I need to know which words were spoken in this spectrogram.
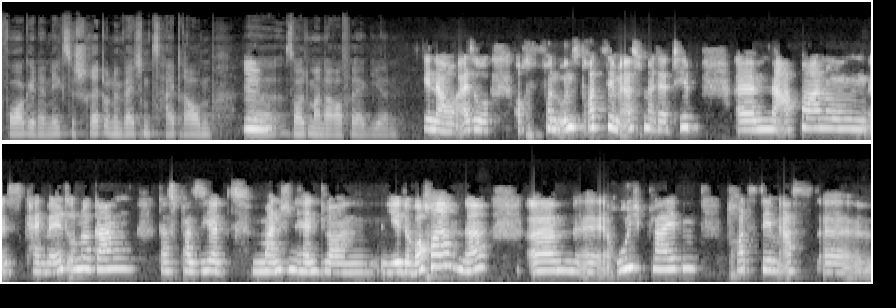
Vorgehen, der nächste Schritt und in welchem Zeitraum äh, mhm. sollte man darauf reagieren? Genau, also auch von uns trotzdem erstmal der Tipp, ähm, eine Abmahnung ist kein Weltuntergang. Das passiert manchen Händlern jede Woche. Ne? Ähm, äh, ruhig bleiben, trotzdem erst äh,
